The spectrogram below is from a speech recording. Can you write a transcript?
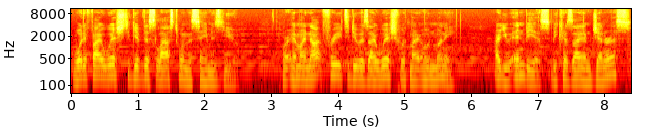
What if I wish to give this last one the same as you? Or am I not free to do as I wish with my own money? Are you envious because I am generous?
